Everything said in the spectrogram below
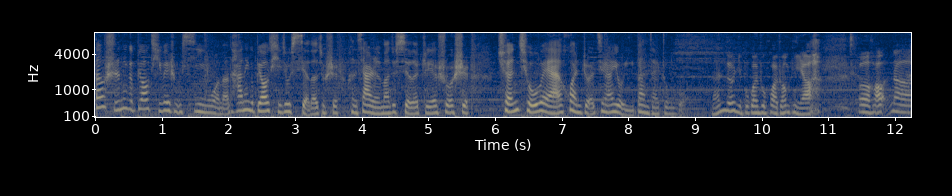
当时那个标题为什么吸引我呢？它那个标题就写的就是很吓人嘛，就写的直接说是全球胃癌患者竟然有一半在中国。难得你不关注化妆品呀。嗯，好，那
